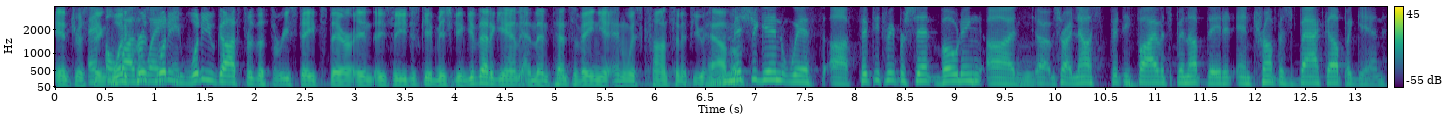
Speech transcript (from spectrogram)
Interesting. And- oh, what, Chris? way, what do you and- what do you got for the three states there? And so you just gave Michigan. Give that again, and then Pennsylvania and Wisconsin if you have them. Michigan with uh, 53% voting. Uh, Mm-hmm. uh, I'm sorry, now it's 55. It's been updated, and Trump is back up again.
